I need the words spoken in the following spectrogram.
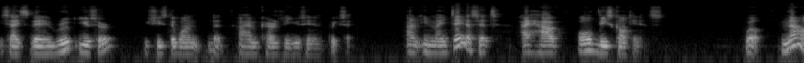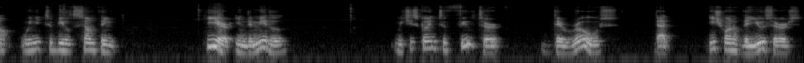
besides the root user, which is the one that I am currently using in QuickSight. And in my dataset, I have all these continents. Well, now we need to build something here in the middle which is going to filter the rows that each one of the users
